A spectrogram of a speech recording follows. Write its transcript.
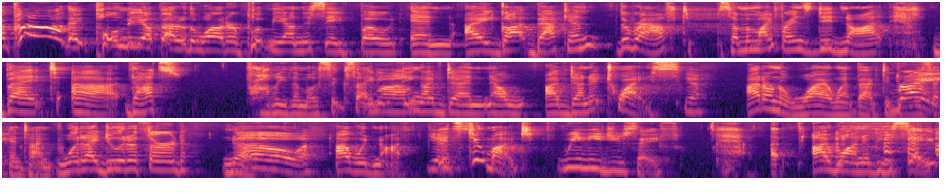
they pull me up out of the water put me on the safe boat and i got back in the raft. Some of my friends did not but uh, that's probably the most exciting wow. thing i've done. Now i've done it twice. Yeah I don't know why I went back to do right. it a second time. Would I do it a third? No. No. I would not. Yes. It's too much. We need you safe. I want to be safe.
